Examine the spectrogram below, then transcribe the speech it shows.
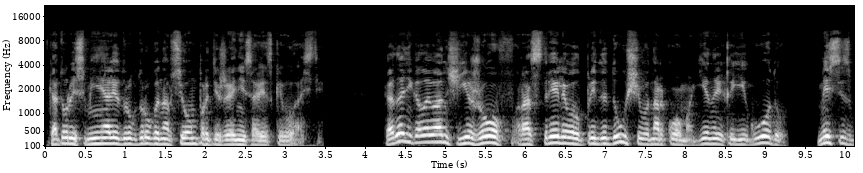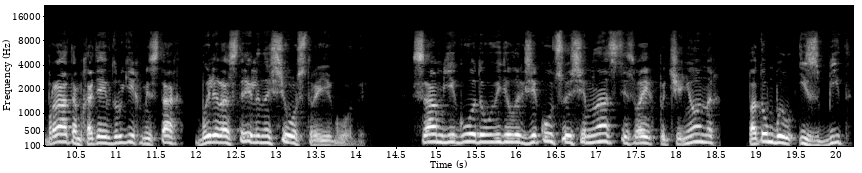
которые сменяли друг друга на всем протяжении советской власти. Когда Николай Иванович Ежов расстреливал предыдущего наркома Генриха Егоду, вместе с братом, хотя и в других местах, были расстреляны сестры Егоды. Сам Егода увидел экзекуцию 17 своих подчиненных, потом был избит,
